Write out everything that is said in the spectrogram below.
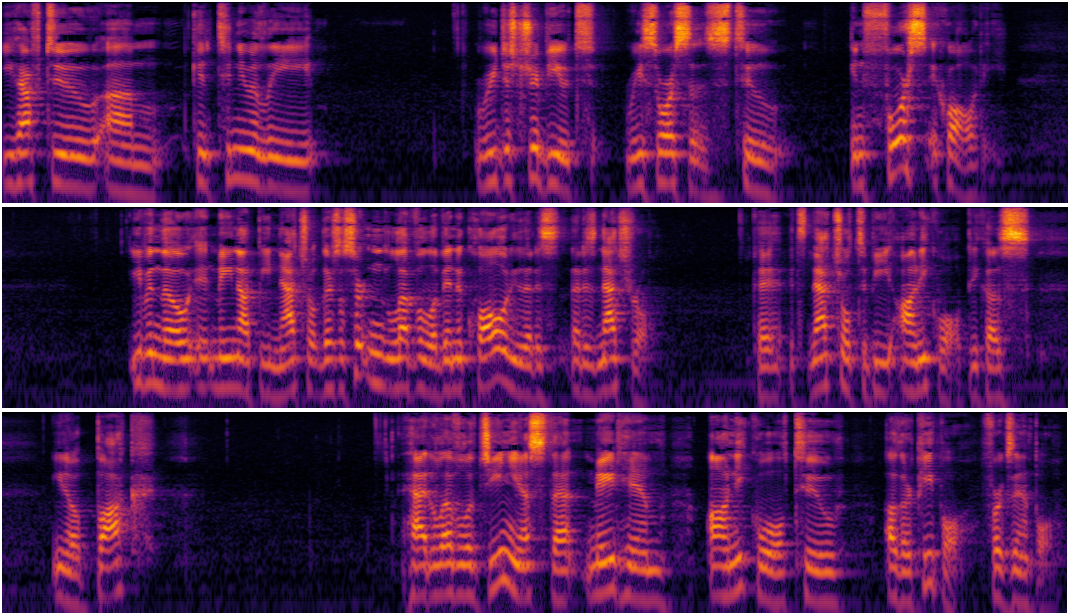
you have to um, continually redistribute resources to enforce equality, even though it may not be natural. There's a certain level of inequality that is that is natural. Okay, it's natural to be unequal because, you know, Bach had a level of genius that made him unequal to other people, for example.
